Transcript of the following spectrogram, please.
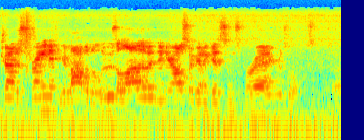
Try to strain it, you're liable to lose a lot of it, and then you're also going to get some sporadic results. So.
